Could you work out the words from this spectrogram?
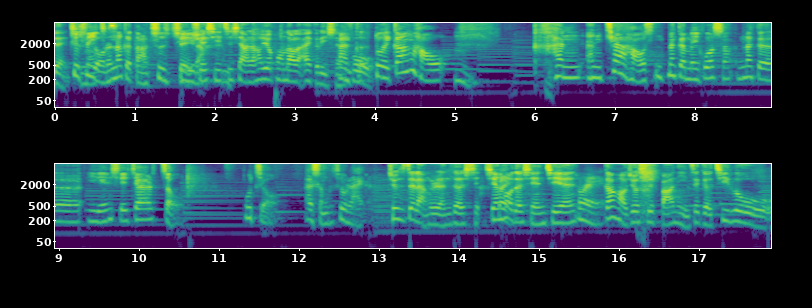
对，就是有了那个打字机，学习之下，然后又碰到了艾格里神父，对，刚好，嗯，很很恰好是那个美国神那个语言学家走不久，艾神父就来了，就是这两个人的先先后的衔接，对，刚好就是把你这个记录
